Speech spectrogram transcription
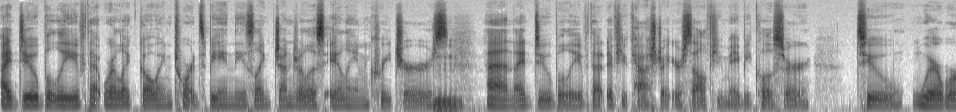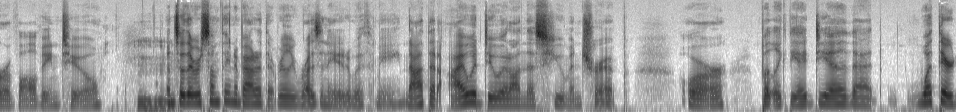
I do believe that we're like going towards being these like genderless alien creatures. Mm. And I do believe that if you castrate yourself, you may be closer to where we're evolving to. Mhm. And so there was something about it that really resonated with me. Not that I would do it on this human trip or but like the idea that what they're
